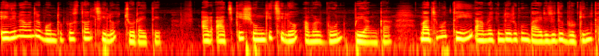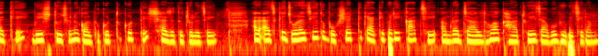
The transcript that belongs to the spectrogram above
এদিন আমাদের গন্তব্যস্থল ছিল চোরাইতে। আর আজকে সঙ্গী ছিল আমার বোন প্রিয়াঙ্কা। মাঝে মধ্যেই আমরা কিন্তু এরকম বাইরে যদি বুকিং থাকে, বেশ দুজনে গল্প করতে করতে সাজাতে চলে যাই। আর আজকে জোড়াই যেহেতু বক্সিয়ার থেকে একেবারেই কাছে, আমরা জালধোয়া ঘাট হয়ে যাব ভেবেছিলাম।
